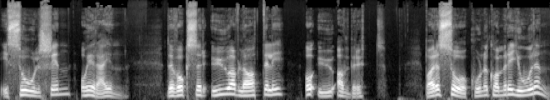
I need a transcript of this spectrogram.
i solskinn og i regn. Det vokser uavlatelig og uavbrutt. Bare såkornet kommer i jorden,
